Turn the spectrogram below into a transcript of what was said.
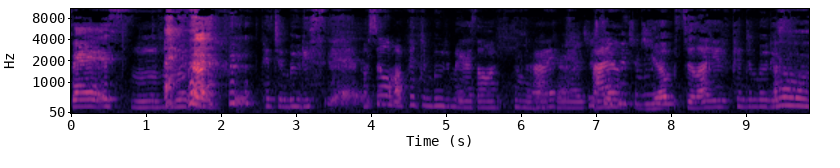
fast. Mm -hmm. pinching booties. yes. I'm still on my pinching booty marathon. Oh my I- gosh. You I still am, picture me? yep, still out here pinching booties. Oh.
